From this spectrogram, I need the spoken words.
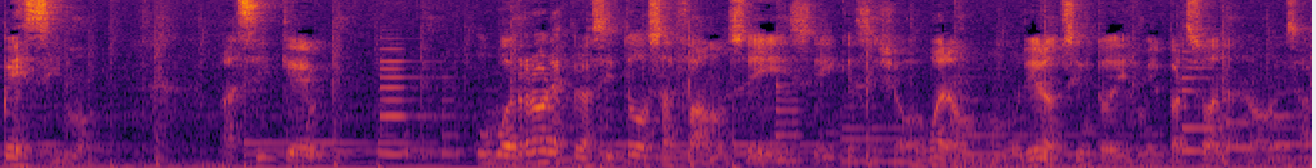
pésimo. Así que hubo errores, pero así todos zafamos. Sí, sí, qué sé yo. Bueno, murieron 110.000 personas, ¿no? Esas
